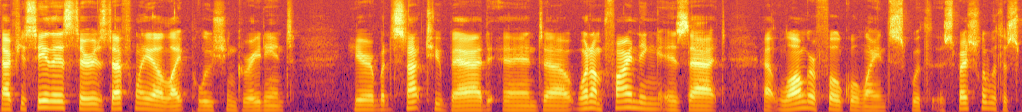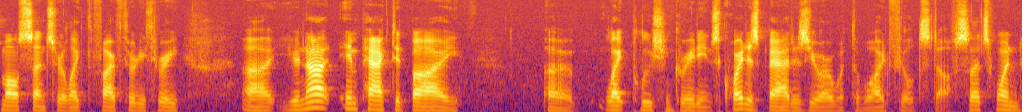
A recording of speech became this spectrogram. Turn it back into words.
Now if you see this, there is definitely a light pollution gradient here, but it's not too bad. And uh, what I'm finding is that at longer focal lengths, with especially with a small sensor like the 533, uh, you're not impacted by uh, light pollution gradients quite as bad as you are with the wide field stuff. So that's one,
